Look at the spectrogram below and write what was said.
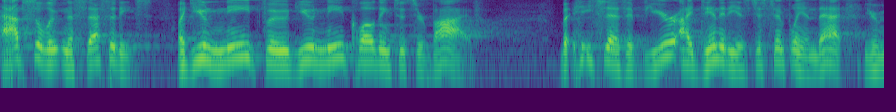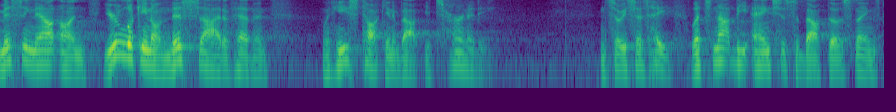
absolute necessities. Like, you need food, you need clothing to survive. But he says if your identity is just simply in that, you're missing out on, you're looking on this side of heaven when he's talking about eternity. And so he says, hey, let's not be anxious about those things.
